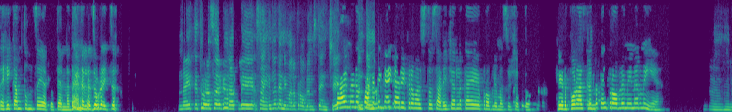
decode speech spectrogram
तर हे काम तुमचं आहे आता त्यांना धाडाला जोडायचं. नाही ते थोडस घरातले सांगितलं त्यांनी मला प्रॉब्लेम्स त्यांचे. काय मॅडम पण पहाटे काय कार्यक्रम असतो? साडेचारला काय प्रॉब्लेम असू शकतो? हेडफोन असले तर काही प्रॉब्लेम येणार नाहीये. हम्म, हम्म,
